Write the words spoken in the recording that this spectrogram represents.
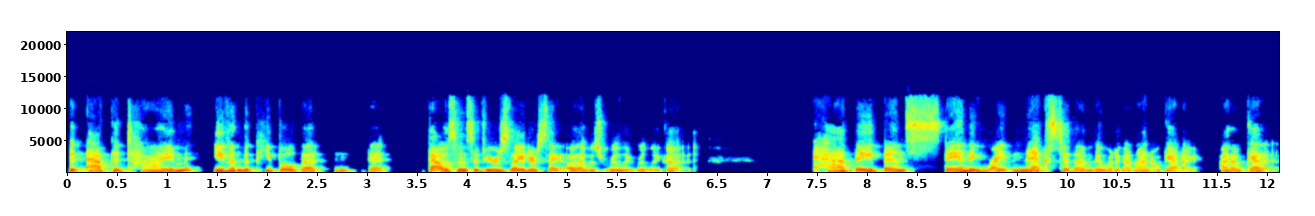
but at the time even the people that that thousands of years later say oh that was really really good had they been standing right next to them, they would have gone, I don't get it. I don't get it.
